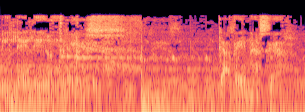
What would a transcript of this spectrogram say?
Milenio 3. Cadena Ser.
